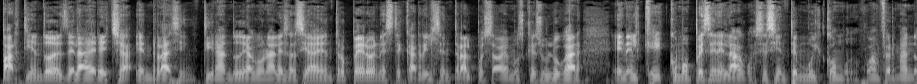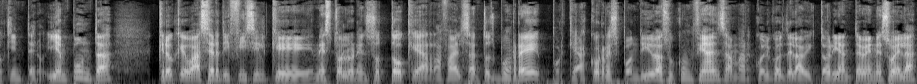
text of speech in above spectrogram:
partiendo desde la derecha en Racing, tirando diagonales hacia adentro, pero en este carril central pues sabemos que es un lugar en el que como pez en el agua se siente muy cómodo Juan Fernando Quintero. Y en punta Creo que va a ser difícil que Néstor Lorenzo toque a Rafael Santos Borré, porque ha correspondido a su confianza, marcó el gol de la victoria ante Venezuela,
